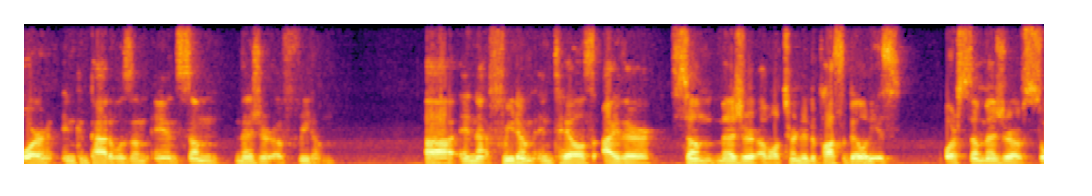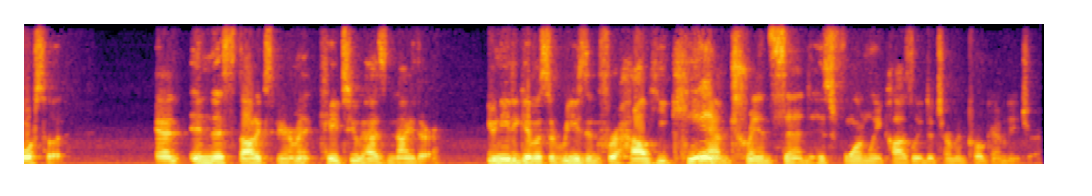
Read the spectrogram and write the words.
or incompatibilism and some measure of freedom. Uh, and that freedom entails either some measure of alternative possibilities or some measure of sourcehood. And in this thought experiment, K2 has neither. You need to give us a reason for how he can transcend his formally causally determined program nature.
